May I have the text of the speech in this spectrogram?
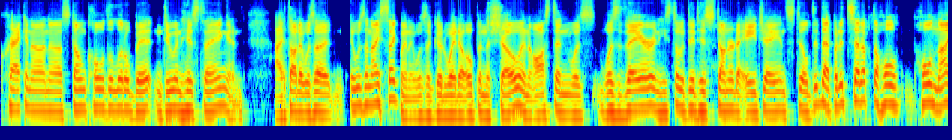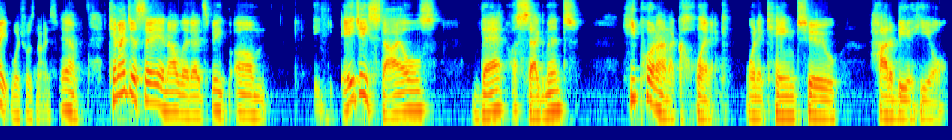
cracking on uh, Stone Cold a little bit and doing his thing. And I thought it was a it was a nice segment. It was a good way to open the show. And Austin was was there, and he still did his stunner to AJ and still did that. But it set up the whole whole night, which was nice. Yeah. Can I just say, and I'll let Ed speak. Um, AJ Styles, that segment, he put on a clinic when it came to how to be a heel.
